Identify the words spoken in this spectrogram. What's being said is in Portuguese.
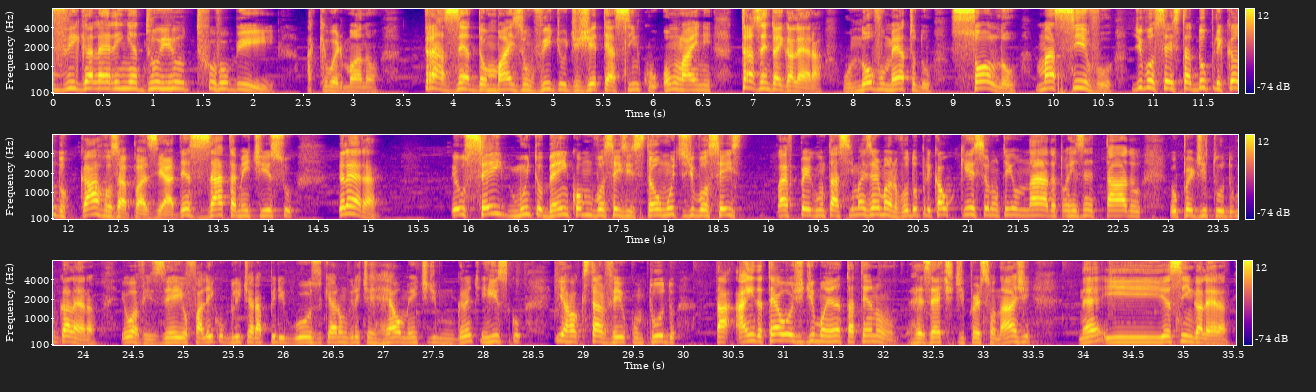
Salve galerinha do YouTube! Aqui é o Hermano trazendo mais um vídeo de GTA V online, trazendo aí galera, o novo método solo massivo de você estar duplicando carros rapaziada, exatamente isso. Galera, eu sei muito bem como vocês estão, muitos de vocês vai perguntar assim, mas irmão, vou duplicar o que se eu não tenho nada, tô resetado, eu perdi tudo. Galera, eu avisei, eu falei que o glitch era perigoso, que era um glitch realmente de um grande risco, e a Rockstar veio com tudo. Tá, ainda até hoje de manhã tá tendo reset de personagem, né? E assim, galera,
